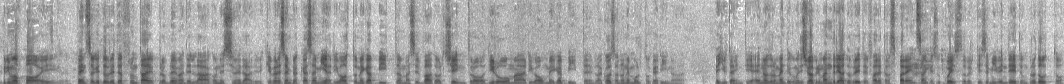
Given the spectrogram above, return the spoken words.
Prima o poi penso che dovrete affrontare il problema della connessione dati, perché per esempio a casa mia arriva 8 megabit, ma se vado al centro di Roma arriva 1 megabit la cosa non è molto carina per gli utenti. E naturalmente, come diceva prima Andrea, dovrete fare trasparenza anche su questo, perché se mi vendete un prodotto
